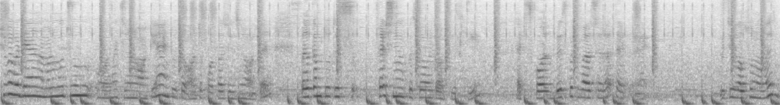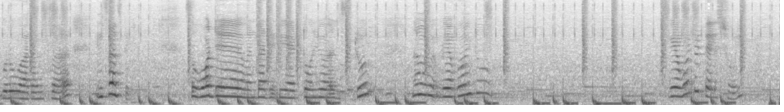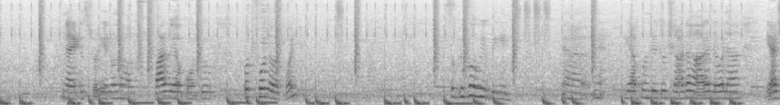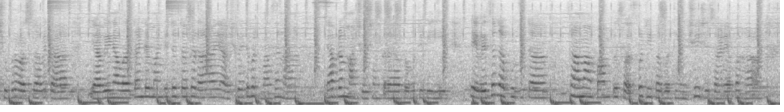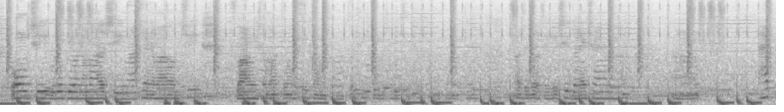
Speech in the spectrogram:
Shubha Madhyana Namamuchu my channel Autia and to the, all the podcast listeners out there. Welcome to this fresh new episode of this day that is called Brispati Vasara uh, which is also known as Guru Varasara in Sanskrit. So what uh, Vanda Didi had told you is true. Now we are going to we are going to tell a story, narrate a story. I don't know how far we are going to put forth our point. So before we begin, या पुंडितु शारदा हार धवला या शुभ्रवस्त्राविता या वीणावर्तन्ते मण्डितचकरा या श्वेतपद्मासना या ब्रह्मा शिवशङ्करः प्रभृतिभिः ते वे सदा पूजिता सा माँ पां तु सरस्वती भगवती श्रीशिसार्यपः ॐ श्री गुरुभ्यो नमः श्रीमात्रे नमः ॐ श्री स्वामी समर्थ श्री स्वामी समर्थ श्री स्वामी समर्थ श्री गणेशाय नमः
